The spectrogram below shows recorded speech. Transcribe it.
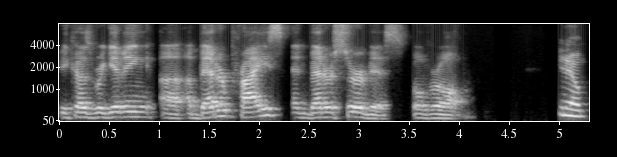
because we're giving a, a better price and better service overall. You know,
